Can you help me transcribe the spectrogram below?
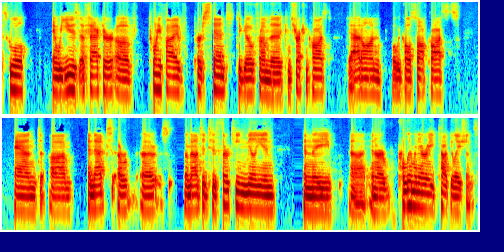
school, and we used a factor of 25% to go from the construction cost to add on what we call soft costs, and um, and that uh, uh, amounted to 13 million in the uh, in our preliminary calculations.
